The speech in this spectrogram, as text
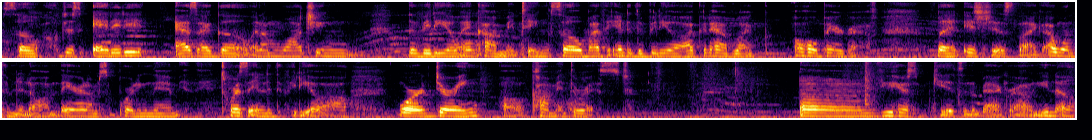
So I'll just edit it as I go. And I'm watching the video and commenting. So by the end of the video, I could have like a whole paragraph. But it's just like I want them to know I'm there and I'm supporting them. And then towards the end of the video, I'll or during, I'll comment the rest. Um, if you hear some kids in the background, you know.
